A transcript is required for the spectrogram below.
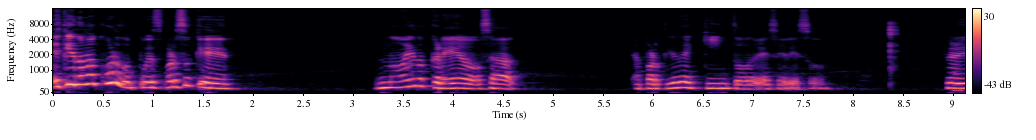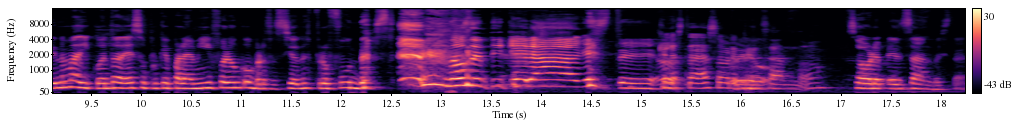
Es que no me acuerdo, pues, por eso que... No, yo no creo, o sea, a partir de quinto debe ser eso. Pero yo no me di cuenta de eso, porque para mí fueron conversaciones profundas. No sentí que eran, este... Que lo estás sobrepensando. Sobrepensando está,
